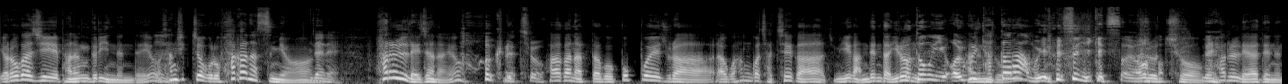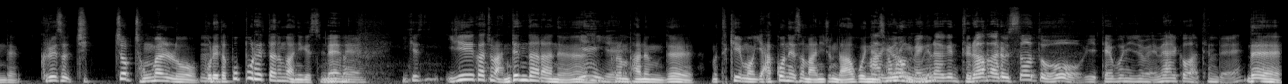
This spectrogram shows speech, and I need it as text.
여러 가지 반응들이 있는데요. 음. 상식적으로 화가 났으면 네네. 화를 내잖아요. 그렇죠. 화가 났다고 뽀뽀해 주라라고 한 것 자체가 좀 이해가 안 된다. 이런 보통 이 얼굴 닦아라 뭐 이럴 수 있겠어요. 그렇죠. 네. 화를 내야 되는데 그래서 직접 정말로 볼에다 음. 뽀뽀를 했다는 거 아니겠습니까? 네네. 이게 이해가 좀 안 된다라는 예, 예. 그런 반응들, 뭐 특히 뭐 야권에서 많이 좀 나오고 있는 아, 상황이고요. 이런 맥락은 드라마를 써도 이 대본이 좀 애매할 것 같은데. 네,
